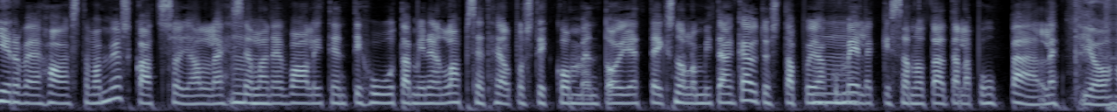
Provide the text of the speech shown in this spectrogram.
hirveän haastava myös katsojalle. Mm. Sellainen vaalitentti huutaminen. Lapset helposti kommentoi, etteikö ne ole mitään käytöstapoja, mm. kun meillekin sanotaan, että puhu päälle. Joo.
